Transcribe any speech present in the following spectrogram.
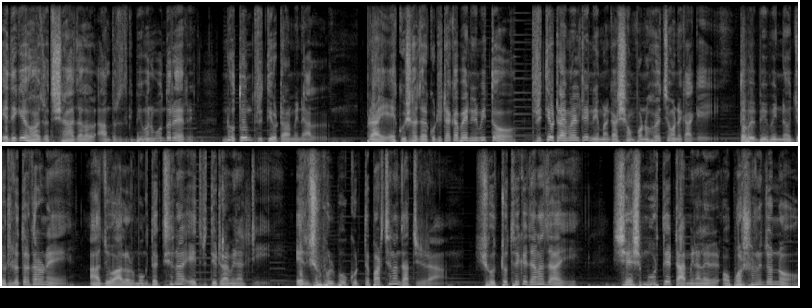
এদিকে হজরত শাহজালাল আন্তর্জাতিক বিমানবন্দরের নতুন তৃতীয় টার্মিনাল। প্রায় একুশ হাজার কোটি টাকা ব্যয় নির্মিত তৃতীয় টার্মিনালটির নির্মাণ কাজ সম্পন্ন হয়েছে অনেক আগেই। তবে বিভিন্ন জটিলতার কারণে আজও আলোর মুখ দেখছে না এই তৃতীয় টার্মিনালটি। এর সুফল ভোগ করতে পারছে না যাত্রীরা। সূত্র থেকে জানা যায়, শেষ মুহূর্তে টার্মিনালের অপারেশনের জন্য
